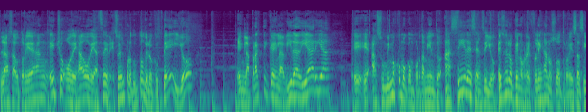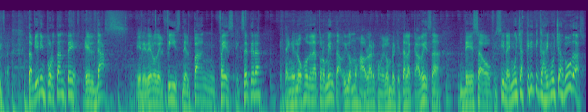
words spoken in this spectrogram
las autoridades han hecho o dejado de hacer, eso es el producto de lo que usted y yo en la práctica, en la vida diaria, eh, eh, asumimos como comportamiento. Así de sencillo, eso es lo que nos refleja a nosotros, esa cifra. También importante, el DAS, heredero del FIS, del PAN, FES, etcétera, está en el ojo de la tormenta. Hoy vamos a hablar con el hombre que está a la cabeza de esa oficina. Hay muchas críticas, hay muchas dudas.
